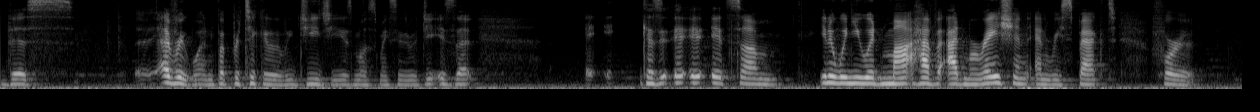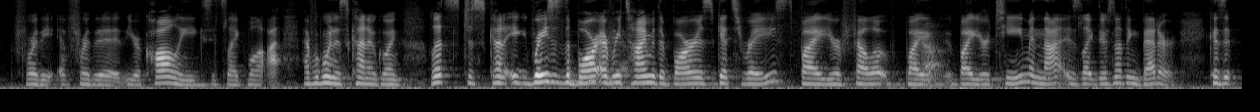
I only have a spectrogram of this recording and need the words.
this uh, everyone, but particularly Gigi, as most of my scenes with Gigi, is that because it, it, it's um, you know, when you admi- have admiration and respect for for the for the your colleagues it's like well I, everyone is kind of going let's just kind of it raises the bar every time the bar is gets raised by your fellow by by your team and that is like there's nothing better because it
